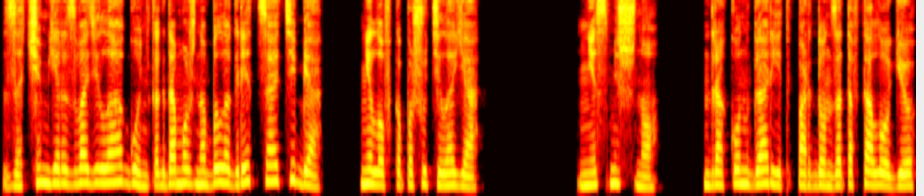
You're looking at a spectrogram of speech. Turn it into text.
«Зачем я разводила огонь, когда можно было греться от тебя?» — неловко пошутила я. «Не смешно. Дракон горит, пардон за тавтологию,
